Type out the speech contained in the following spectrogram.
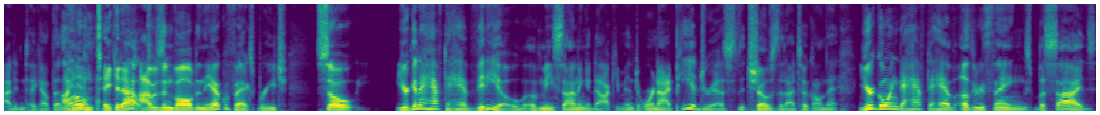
I didn't take out that loan I didn't take it out. I was involved in the Equifax breach. So you're going to have to have video of me signing a document or an IP address that shows that I took on that. You're going to have to have other things besides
